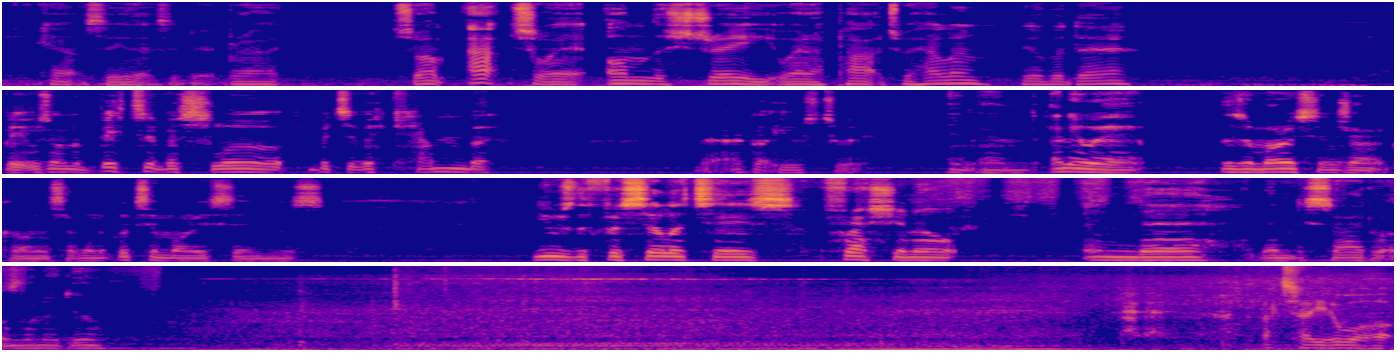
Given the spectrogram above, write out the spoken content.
You can't see that's a bit bright. So I'm actually on the street where I parked with Helen the other day. But it was on a bit of a slope, a bit of a camber. But I got used to it in the end. Anyway, there's a Morrison's right corner, so I'm going to go to Morrison's, use the facilities, freshen up, and uh, then decide what I'm going to do. Tell you what,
